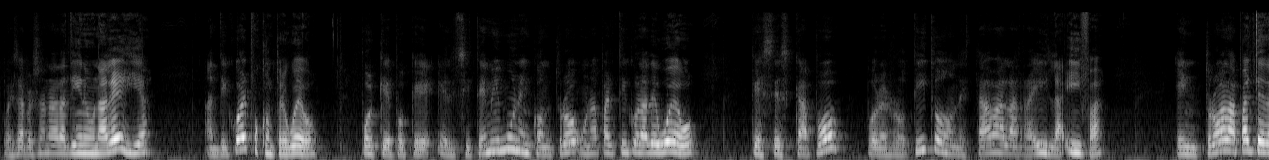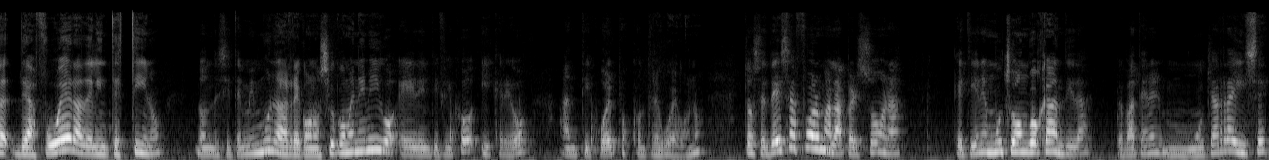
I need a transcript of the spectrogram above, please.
Pues esa persona ahora tiene una alergia, anticuerpos contra el huevo. ¿Por qué? Porque el sistema inmune encontró una partícula de huevo que se escapó por el rotito donde estaba la raíz, la IFA, entró a la parte de, afuera del intestino, donde el sistema inmune la reconoció como enemigo e identificó y creó anticuerpos contra el huevo. ¿no? Entonces, de esa forma, la persona que tiene mucho hongo cándida, pues va a tener muchas raíces,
